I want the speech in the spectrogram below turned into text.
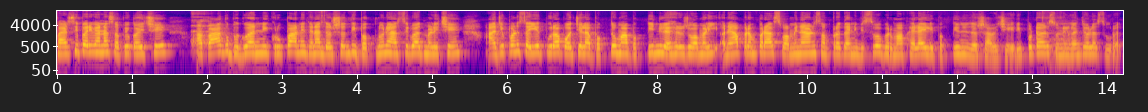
પારસી પરિવારના સભ્યો કહે છે આ પાગ ભગવાનની કૃપા અને તેના દર્શનથી ભક્તોને આશીર્વાદ મળે છે. આજે પણ સૈયદપુરા પહોંચેલા ભક્તોમાં ભક્તિની લહેર જોવા મળી અને આ પરંપરા સ્વામિનારાયણ સંપ્રદાયની વિશ્વભરમાં ફેલાયેલી ભક્તિને દર્શાવે છે. રિપોર્ટર સુનિલ ગંજવાલા, સુરત.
